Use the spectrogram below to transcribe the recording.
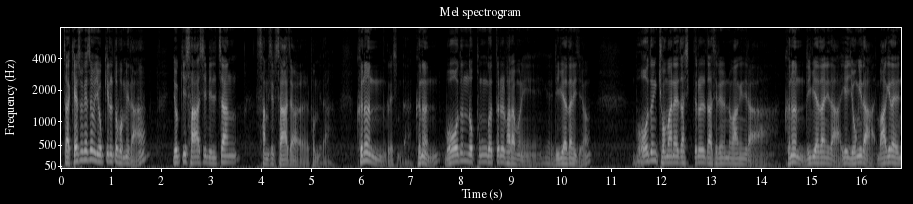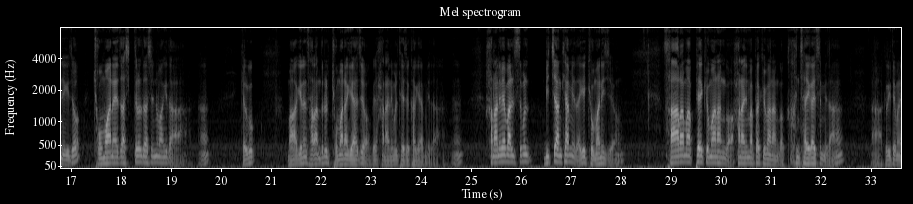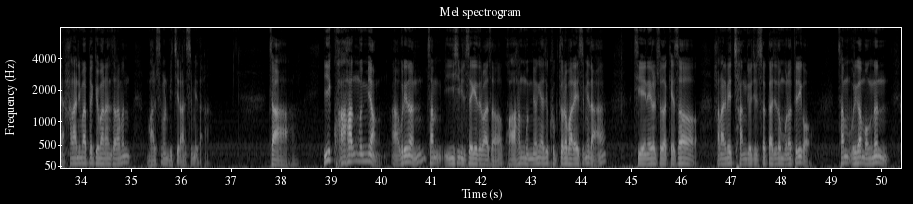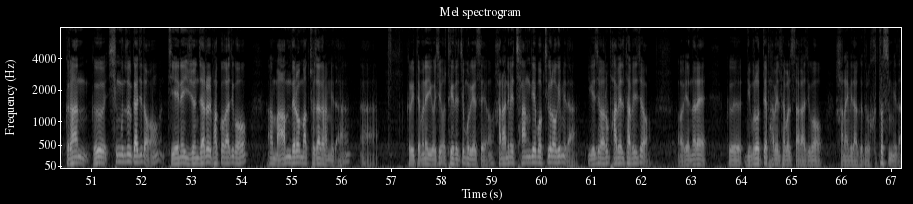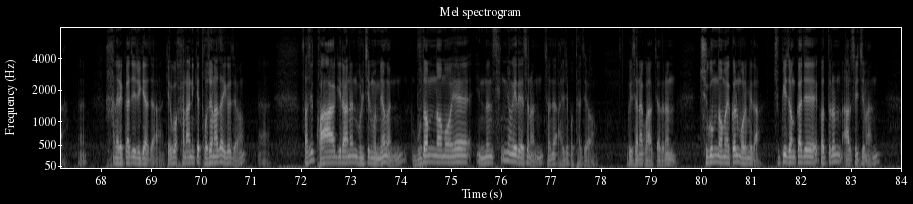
자, 계속해서 욥기를 또 봅니다. 욥기 41장 34절 봅니다. 그는 그랬습니다. 그는 모든 높은 것들을 바라보니 리비아단이죠. 모든 교만의 자식들을 다스리는 왕이니라. 그는 리비아단이다. 이게 용이다. 마귀다 이런 얘기죠. 교만의 자식들을 다스리는 왕이다. 어? 결국 마귀는 사람들을 교만하게 하죠. 하나님을 대적하게 합니다. 어? 하나님의 말씀을 믿지 않게 합니다. 이게 교만이죠. 사람 앞에 교만한 거, 하나님 앞에 교만한 거 큰 차이가 있습니다. 아, 그렇기 때문에 하나님 앞에 교만한 사람은 말씀을 믿지 않습니다. 자, 이 과학 문명, 아, 우리는 참 21세기에 들어와서 과학 문명이 아주 극도로 발해있습니다. DNA를 조작해서 하나님의 창조 질서까지도 무너뜨리고 참 우리가 먹는 그러한 그 식물들까지도 DNA 유전자를 바꿔가지고 아, 마음대로 막 조작을 합니다. 아, 그렇기 때문에 이것이 어떻게 될지 모르겠어요. 하나님의 창조의 법칙을 어깁니다. 이것이 바로 바벨탑이죠. 어, 옛날에 그 니브로 때 바벨탑을 쌓아가지고 하나님이 다 그들을 흩었습니다. 어? 하늘에까지 이르게 하자. 결국 하나님께 도전하자 이거죠. 어. 사실 과학이라는 물질 문명은 무덤 너머에 있는 생명에 대해서는 전혀 알지 못하죠. 의사나 과학자들은 죽음 너머의 걸 모릅니다. 죽기 전까지의 것들은 알 수 있지만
